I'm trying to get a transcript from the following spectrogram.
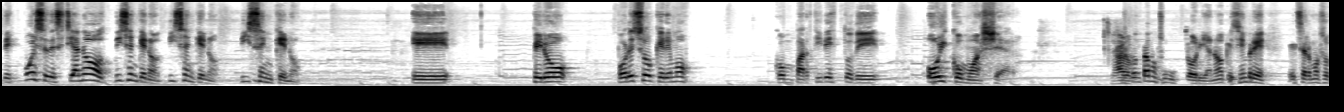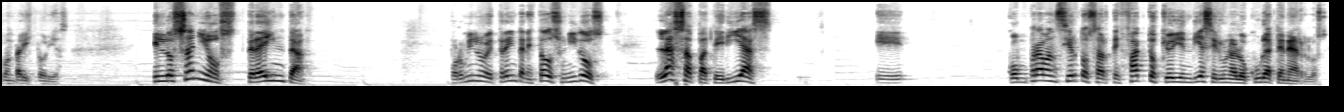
después se decía, no, dicen que no, dicen que no, dicen que no. Eh, pero por eso queremos compartir esto de hoy como ayer. Claro. contamos una historia, ¿no? Que siempre es hermoso contar historias. En los años 30, por 1930 en Estados Unidos, las zapaterías eh, compraban ciertos artefactos que hoy en día sería una locura tenerlos.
